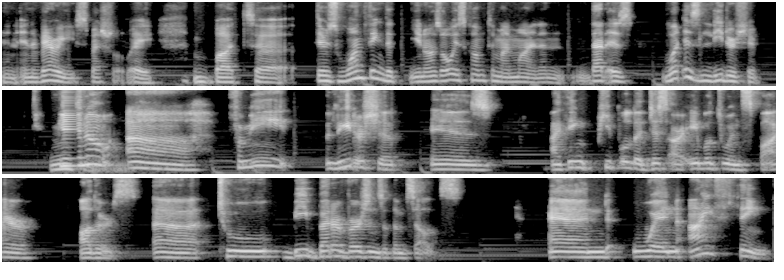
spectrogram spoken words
in, in a very special way. But uh, there's one thing that you know has always come to my mind and that is what is leadership you know uh for me leadership is I think people that just are able to inspire others uh, to be better versions of themselves. And when I think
